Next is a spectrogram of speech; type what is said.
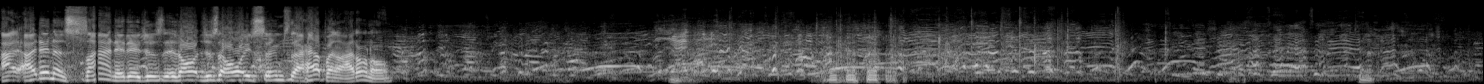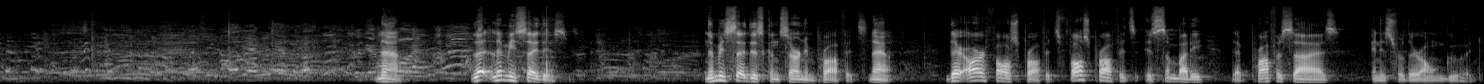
I, I didn't assign it. It just it all just always seems to happen. I don't know. now, let, let me say this. Let me say this concerning prophets. Now, there are false prophets. False prophets is somebody that prophesies and is for their own good.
